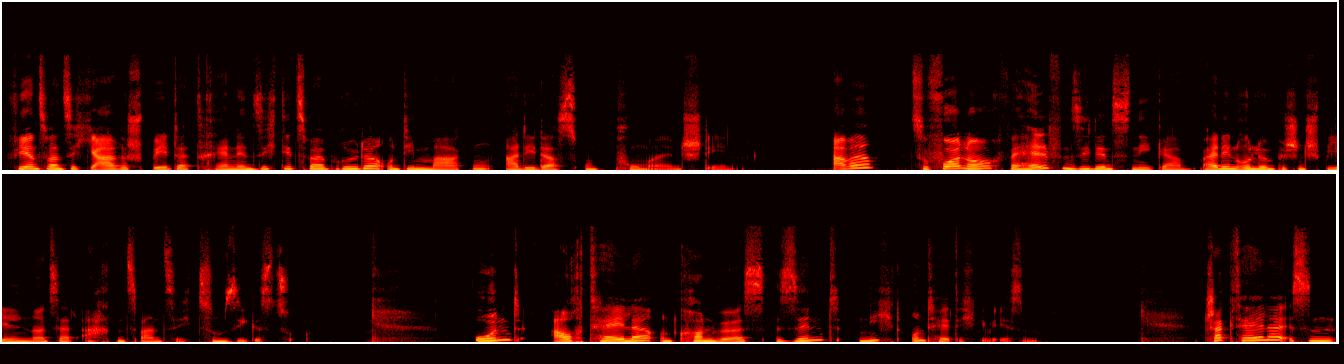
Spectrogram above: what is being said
24 Jahre später trennen sich die zwei Brüder und die Marken Adidas und Puma entstehen. Aber zuvor noch verhelfen sie den Sneaker bei den Olympischen Spielen 1928 zum Siegeszug. Und auch Taylor und Converse sind nicht untätig gewesen. Chuck Taylor ist ein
